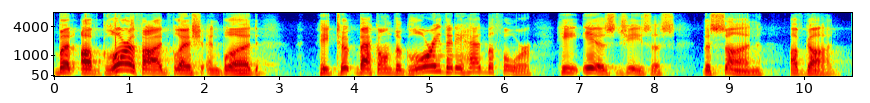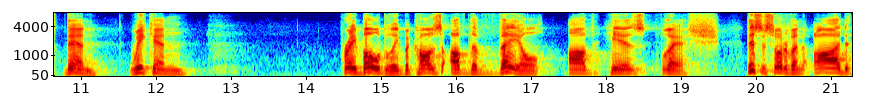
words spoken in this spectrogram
but of glorified flesh and blood he took back on the glory that he had before. He is Jesus, the Son of God. Then we can pray boldly because of the veil of his flesh. This is sort of an odd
